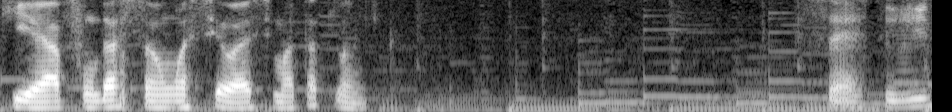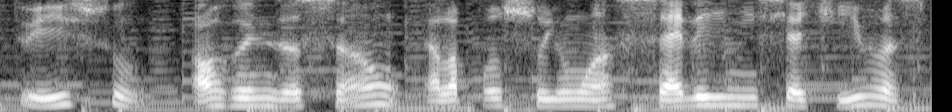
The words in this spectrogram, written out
que é a Fundação SOS Mata Atlântica. Certo. Dito isso, a organização ela possui uma série de iniciativas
